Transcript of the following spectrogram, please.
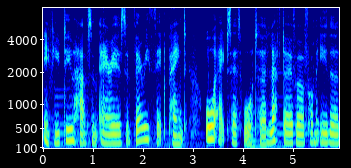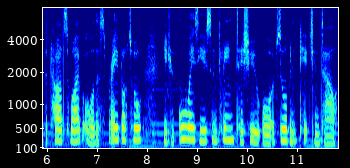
If you do have some areas of very thick paint or excess water left over from either the card swipe or the spray bottle, you can always use some clean tissue or absorbent kitchen towel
